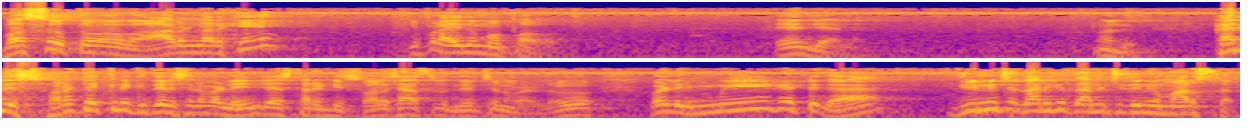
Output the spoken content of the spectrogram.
బస్సు ఆరున్నరకి ఇప్పుడు ఐదు ముప్పావు. ఏం చేయాలి? కానీ స్వర టెక్నిక్ తెలిసిన వాళ్ళు ఏం చేస్తారండి? స్వరశాస్త్రం తెలిసిన వాళ్ళు వాళ్ళు ఇమ్మీడియట్గా దీని నుంచి దానికి దాని నుంచి దీనికి మారుస్తారు.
